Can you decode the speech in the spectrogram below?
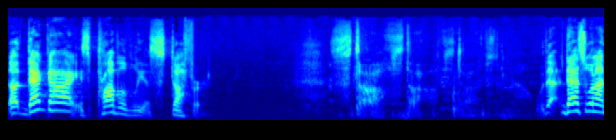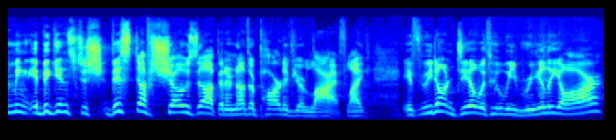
uh, that guy is probably a stuffer? Stuff, stuff, that's what I mean. It begins to, sh- this stuff shows up in another part of your life. Like, if we don't deal with who we really are,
